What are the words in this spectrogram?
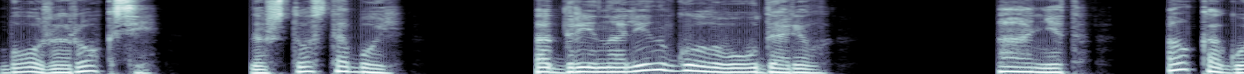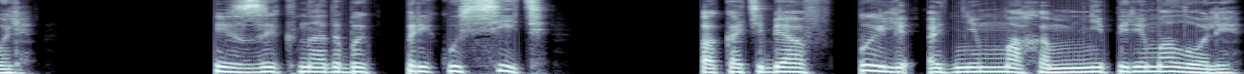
«Боже, Рокси, да что с тобой? Адреналин в голову ударил?» «А, нет, алкоголь. Язык надо бы прикусить, пока тебя в пыль одним махом не перемололи».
